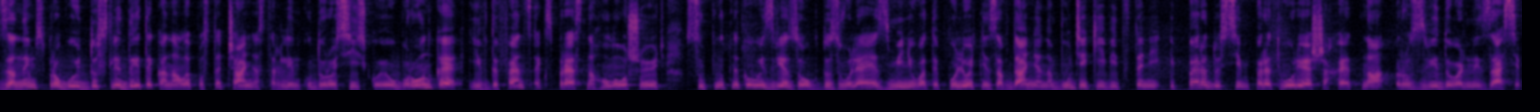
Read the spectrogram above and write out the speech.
За ним спробують дослідити канали постачання Старлінку до російської оборонки. І в Defense Express наголошують, супутниковий зв'язок дозволяє змінювати польотні завдання на будь-якій відстані і передусім перетворює шахет на розвідувальний засіб.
